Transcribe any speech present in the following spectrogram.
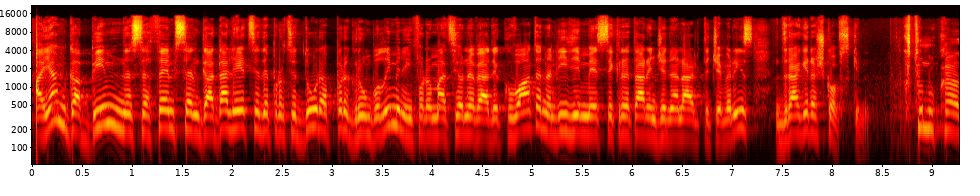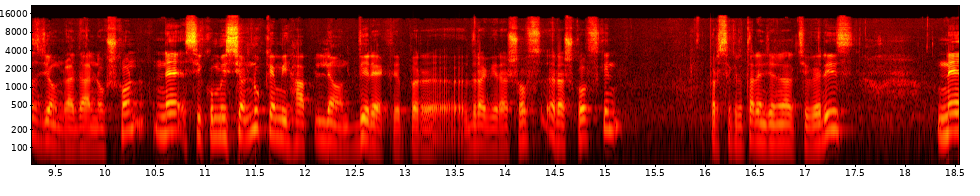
A jam gabim nëse them se ngadalë ec edhe procedura për grumbullimin e informacioneve adekuate në lidhje me Sekretarin Gjeneral të Qeverisë, Dragi Rashkovskin? Këtu nuk ka asgjë ngadalë nuk shkon. Ne si Komision nuk kemi hap lëndë direkte për Dragi Rashkovskin. për sekretarin gjeneral të qeverisë. Ne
